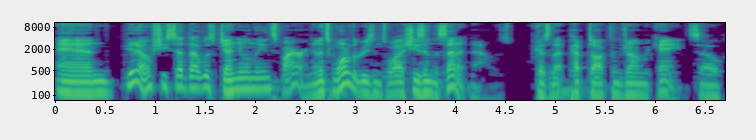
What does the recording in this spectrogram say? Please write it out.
And, you know, she said that was genuinely inspiring. And it's one of the reasons why she's in the Senate now, is because of that pep talk from John McCain. So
